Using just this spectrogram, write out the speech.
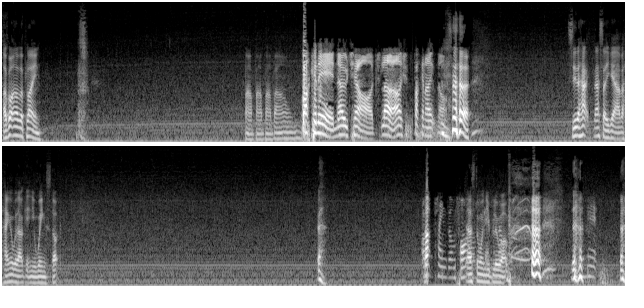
I've got another plane. Bow, bow, bow, bow. Buccaneer, no charge. No, I should fucking hope not. See the hack? That's how you get out of a hangar without getting your wings stuck. Plane's on fire. That's the one you blew up. Yeah. Well,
